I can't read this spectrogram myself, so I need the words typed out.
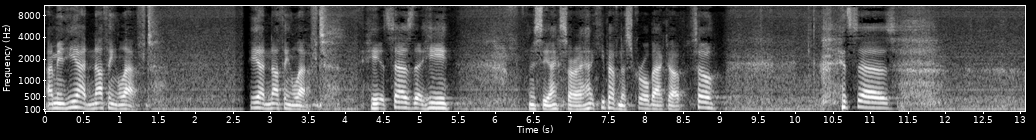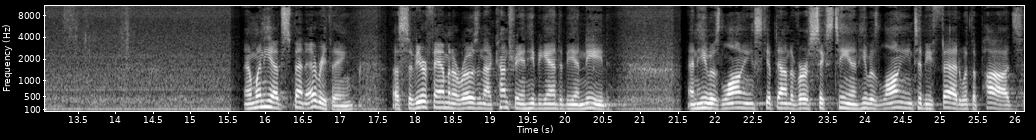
I mean, he had nothing left. He had nothing left. He, it says that he, let me see, I, sorry, I keep having to scroll back up. So it says, And when he had spent everything, a severe famine arose in that country, and he began to be in need. And he was longing, skip down to verse 16, and he was longing to be fed with the pods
